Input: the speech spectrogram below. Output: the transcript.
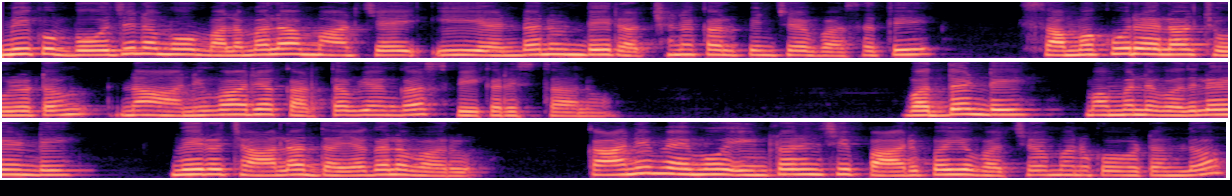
మీకు భోజనము మలమలా మార్చే ఈ ఎండ నుండి రక్షణ కల్పించే వసతి సమకూరేలా చూడటం నా అనివార్య కర్తవ్యంగా స్వీకరిస్తాను. వద్దండి మమ్మల్ని వదిలేయండి. మీరు చాలా దయగలవారు. కానీ మేము ఇంట్లో నుంచి పారిపోయి వచ్చామనుకోవటంలో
